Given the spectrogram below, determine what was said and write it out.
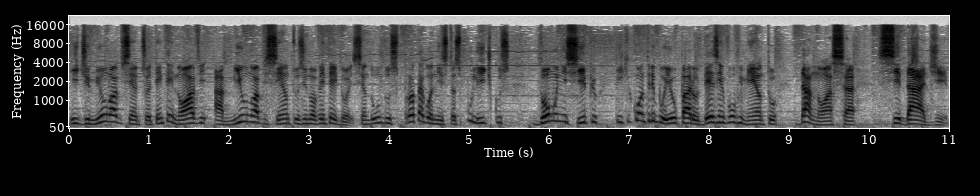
e de 1989 a 1992, sendo um dos protagonistas políticos do município e que contribuiu para o desenvolvimento da nossa cidade.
